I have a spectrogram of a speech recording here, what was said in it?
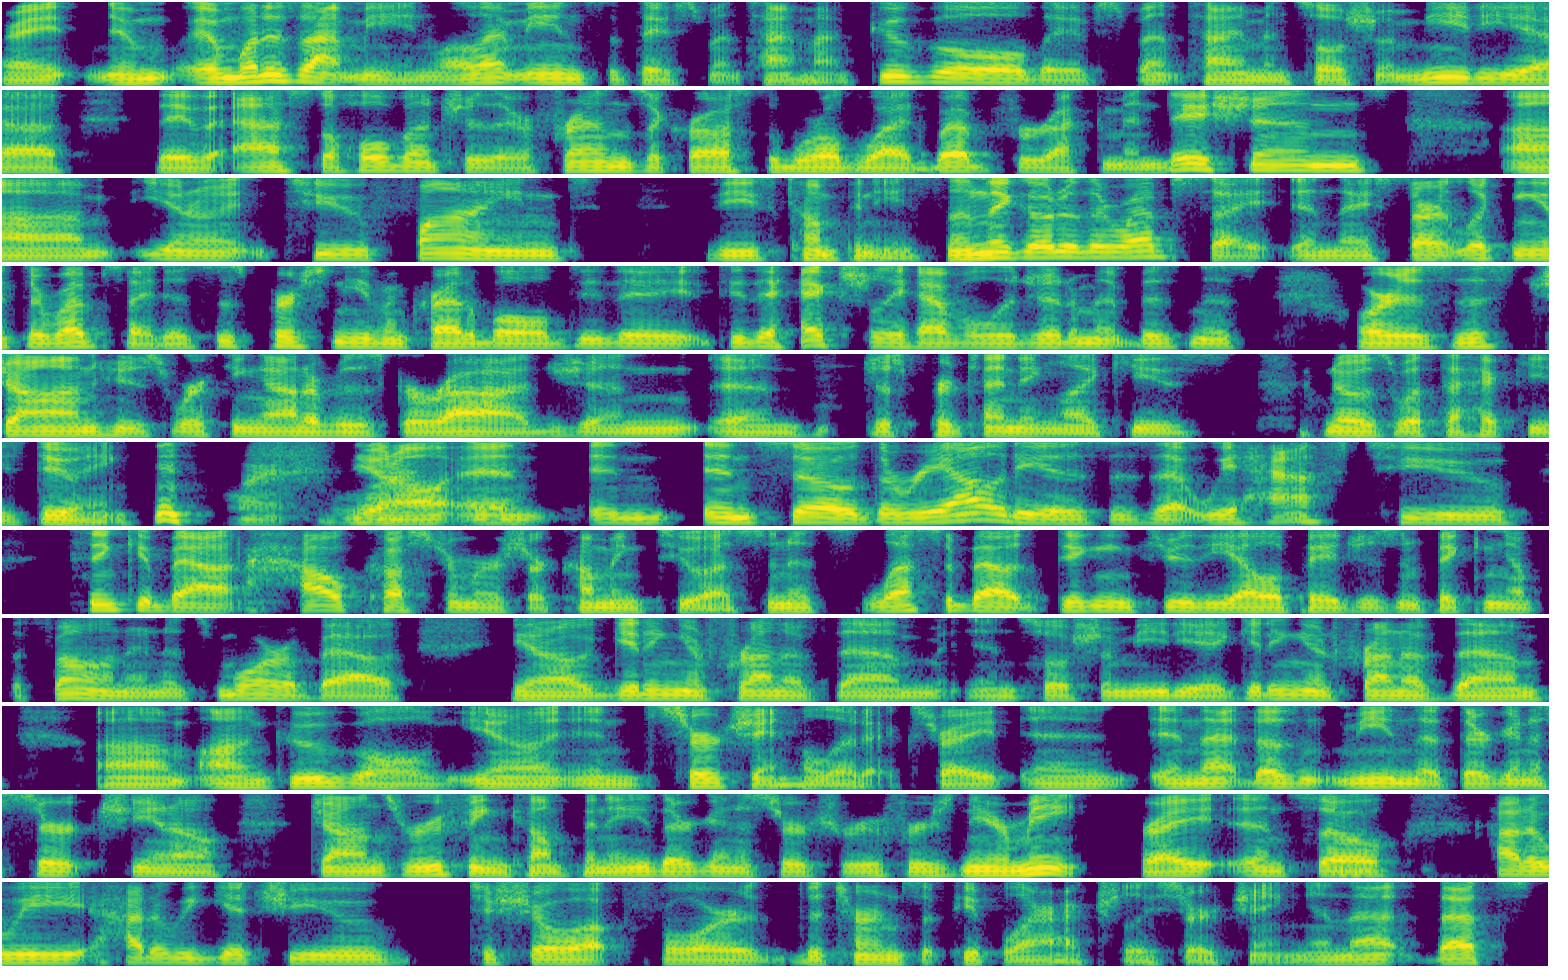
Right. And, and what does that mean? Well, that means that they've spent time on Google, they've spent time in social media, they've asked a whole bunch of their friends across the World Wide Web for recommendations, um, you know, to find these companies. Then they go to their website and they start looking at their website. Is this person even credible? Do they do they actually have a legitimate business? Or is this john who's working out of his garage and and just pretending like he's knows what the heck he's doing? Right, you know and and and so the reality is is that we have to think about how customers are coming to us and it's less about digging through the yellow pages and picking up the phone and it's more about you know getting in front of them in social media getting in front of them um, on google you know in search analytics right? And and that doesn't mean that they're going to search you know john's roofing company. They're going to search roofers near me right? And so mm-hmm. how do we how do we get you to show up for the terms that people are actually searching? And that that's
